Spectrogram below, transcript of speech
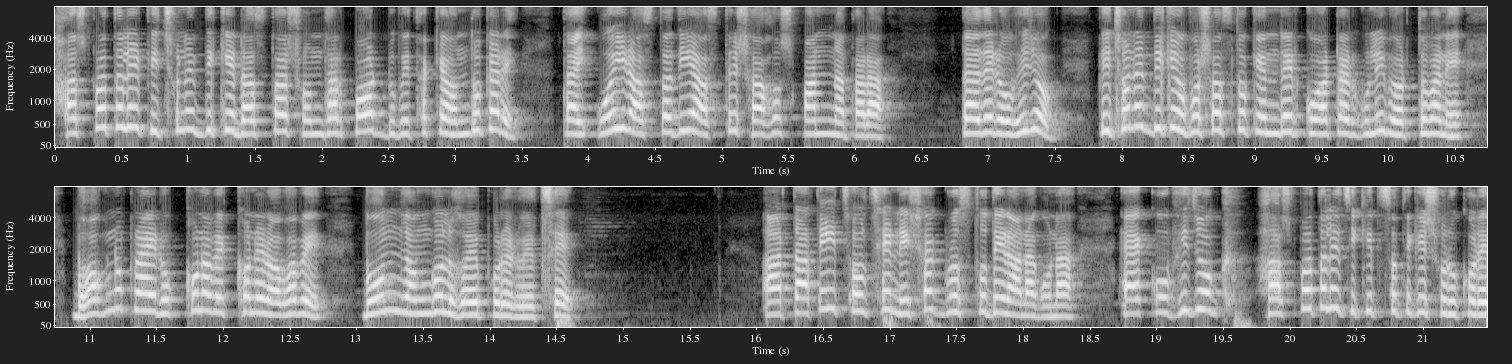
হাসপাতালের পিছনের দিকে রাস্তা সন্ধ্যার পর ডুবে থাকে অন্ধকারে, তাই ওই রাস্তা দিয়ে আসতে সাহস পান না তারা। তাদের অভিযোগ, পিছনের দিকে উপস্বাস্থ্য কেন্দ্রের কোয়ার্টারগুলি বর্তমানে ভগ্নপ্রায় রক্ষণাবেক্ষণের অভাবে বন জঙ্গল হয়ে পড়ে রয়েছে। আর তাতেই চলছে নেশাগ্রস্তদের আনাগোনা। এক অভিযোগ, হাসপাতালে চিকিৎসা থেকে শুরু করে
